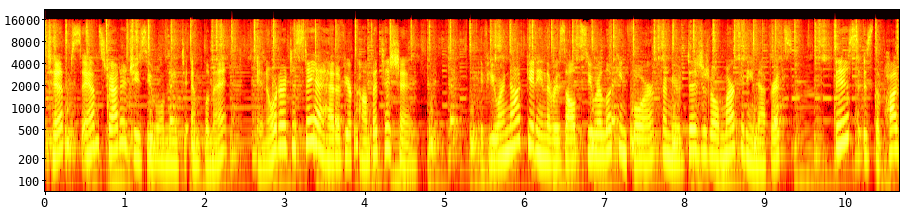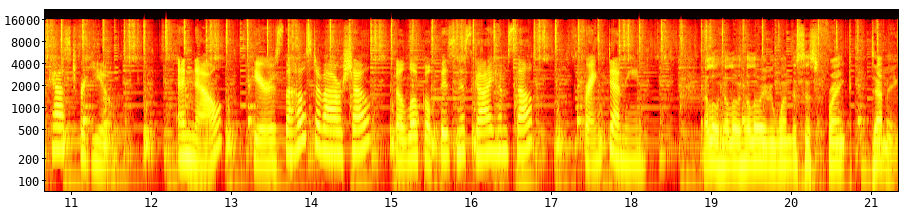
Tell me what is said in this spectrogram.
tips, and strategies you will need to implement in order to stay ahead of your competition. If you are not getting the results you are looking for from your digital marketing efforts, this is the podcast for you. And now, here's the host of our show, the local business guy himself, Frank Deming. Hello, hello, hello, everyone. This is Frank Deming,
